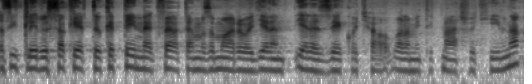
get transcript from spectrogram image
az itt lévő szakértőket tényleg feltámazom arra, hogy jelezzék, hogyha valamit itt máshogy hívnak.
